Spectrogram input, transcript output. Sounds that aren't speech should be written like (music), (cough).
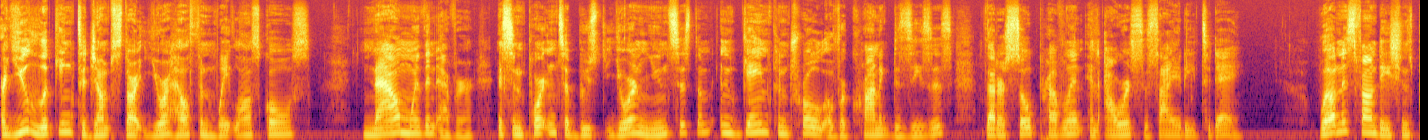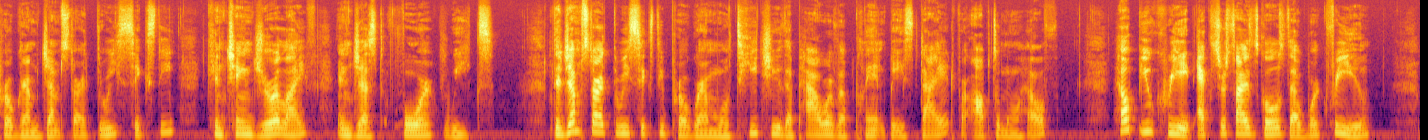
Are you looking to jumpstart your health and weight loss goals? Now more than ever, it's important to boost your immune system and gain control over chronic diseases that are so prevalent in our society today. Wellness Foundation's program Jumpstart 360 can change your life in just four weeks. The Jumpstart 360 program will teach you the power of a plant based diet for optimal health, help you create exercise goals that work for you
